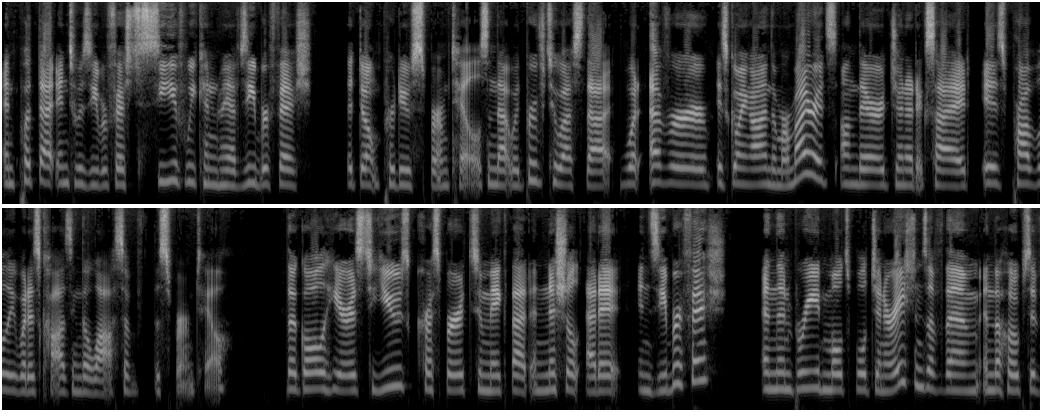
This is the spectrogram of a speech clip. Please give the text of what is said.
and put that into a zebrafish to see if we can have zebrafish that don't produce sperm tails. And that would prove to us that whatever is going on in the Mormyrids on their genetic side is probably what is causing the loss of the sperm tail. The goal here is to use CRISPR to make that initial edit in zebrafish and then breed multiple generations of them in the hopes of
